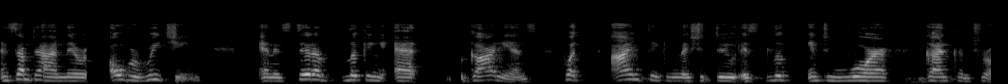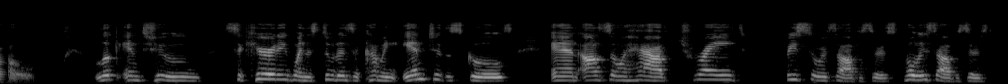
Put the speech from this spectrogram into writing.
and sometimes they're overreaching. And instead of looking at guardians, what I'm thinking they should do is look into more gun control, look into security when the students are coming into the schools, and also have trained resource officers, police officers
